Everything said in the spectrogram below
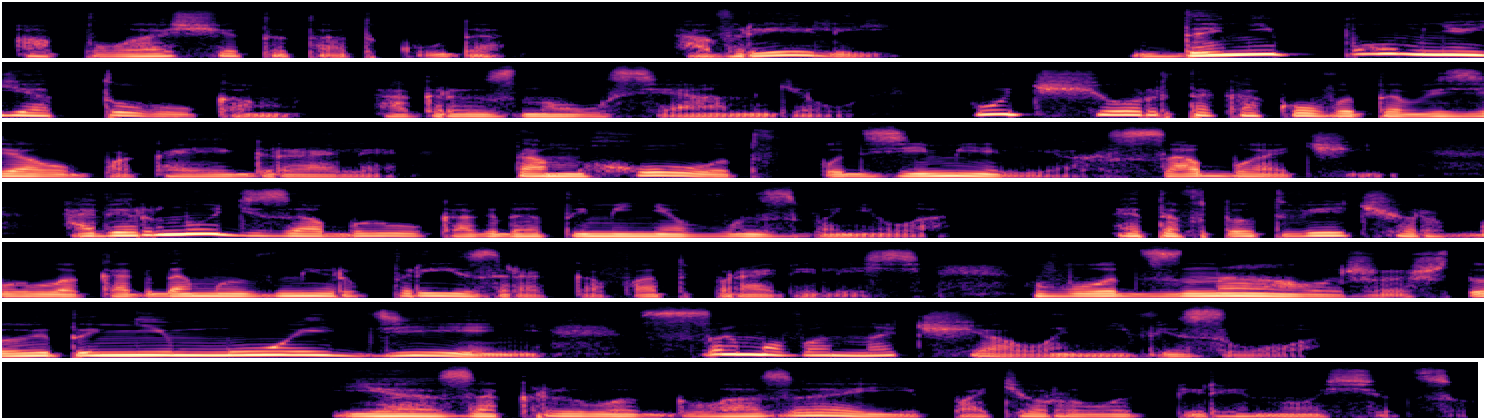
А плащ этот откуда? Аврелий? Да не помню я толком, огрызнулся ангел. У чёрта какого-то взял, пока играли. Там холод в подземельях, собачий. А вернуть забыл, когда ты меня вызвонила. Это в тот вечер было, когда мы в мир призраков отправились. Вот знал же, что это не мой день. С самого начала не везло. Я закрыла глаза и потерла переносицу.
